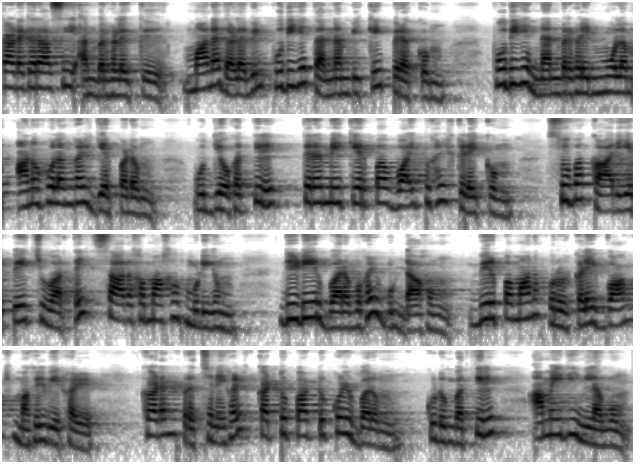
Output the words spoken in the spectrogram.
கடகராசி அன்பர்களுக்கு மனதளவில் புதிய தன்னம்பிக்கை பிறக்கும். புதிய நண்பர்களின் மூலம் அனுகூலங்கள் ஏற்படும். உத்தியோகத்தில் திறமைக்கேற்ப வாய்ப்புகள் கிடைக்கும். சுப காரிய பேச்சுவார்த்தை சாதகமாக முடியும். திடீர் வரவுகள் உண்டாகும். விருப்பமான பொருட்களை வாங்கி மகிழ்வீர்கள். கடன் பிரச்சனைகள் கட்டுப்பாட்டுக்குள் வரும். குடும்பத்தில் அமைதி நிலவும்.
